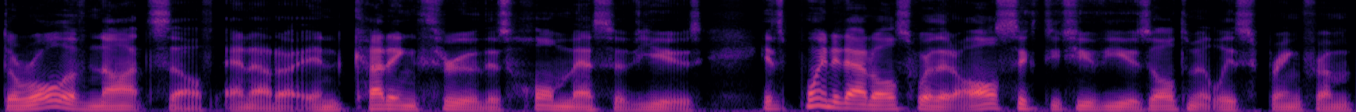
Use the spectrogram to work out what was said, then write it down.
The role of not-self, anatta, in cutting through this whole mess of views. It's pointed out elsewhere that all 62 views ultimately spring from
